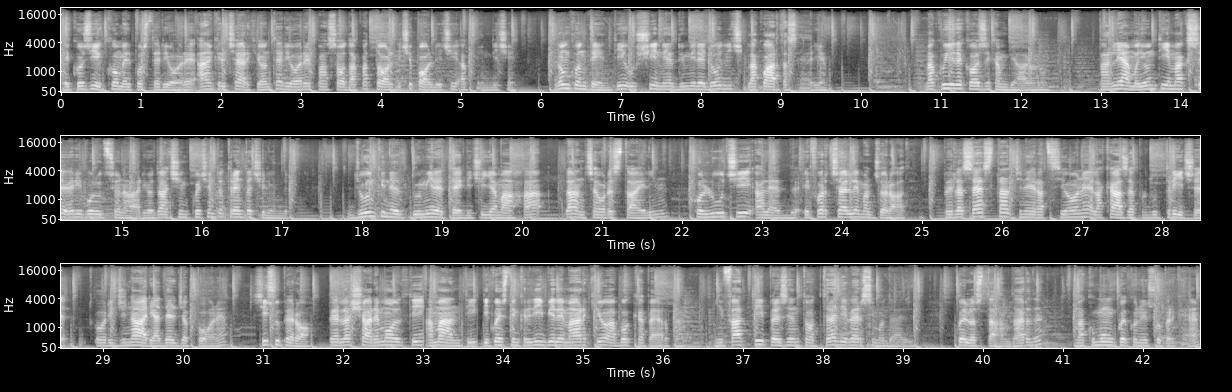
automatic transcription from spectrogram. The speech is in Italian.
E così come il posteriore, anche il cerchio anteriore passò da 14 pollici a 15. Non contenti, uscì nel 2012 la quarta serie. Ma qui le cose cambiarono. Parliamo di un T-Max rivoluzionario da 530 cilindri. Giunti nel 2013 Yamaha lancia un restyling con luci a LED e forcelle maggiorate per la sesta generazione la casa produttrice originaria del Giappone si superò per lasciare molti amanti di questo incredibile marchio a bocca aperta. Infatti presentò tre diversi modelli, quello standard, ma comunque con il suo perché,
